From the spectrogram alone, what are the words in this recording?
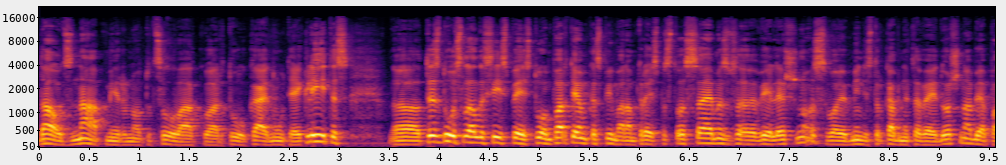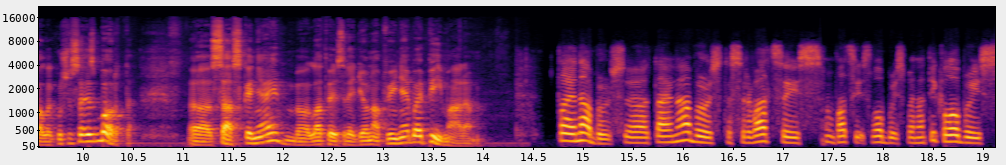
daudz neapmierinātu cilvēku ar to, kā notiek lītas. Tas dos lielas iespējas tom partijām, kas, piemēram, 13. sēmas vēlēšanos vai ministru kabineta veidošanā bija palikušas aiz borta. Saskaņai Latvijas reģiona apvienībai, piemēram. Tā ir nabūs. Tā ir nabūs, tas ir vecīs, vecīs lobbyis, vai ne tik lobbyis.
